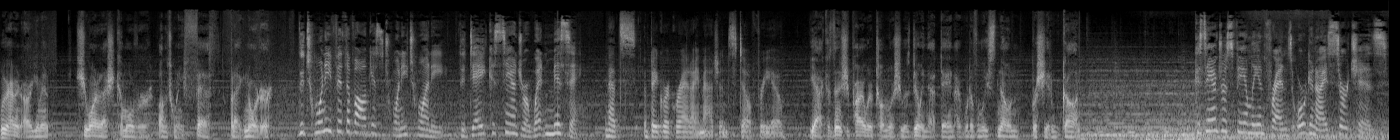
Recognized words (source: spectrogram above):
We were having an argument. She wanted to actually come over on the 25th, but I ignored her. The 25th of August 2020, the day Kassanndra went missing. That's a big regret, I imagine, still for you. Yeah, because then she probably would have told me what she was doing that day, and I would have at least known where she had gone. Kassanndra's family and friends organized searches.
